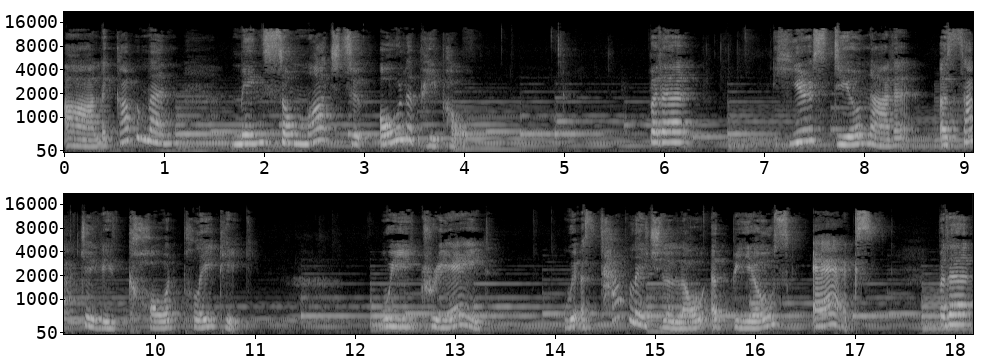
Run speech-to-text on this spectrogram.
uh, the government means so much to all the people. But uh, here's still not a subject is called politic. We create, we establish the law abuse acts, but uh,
